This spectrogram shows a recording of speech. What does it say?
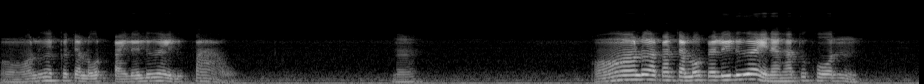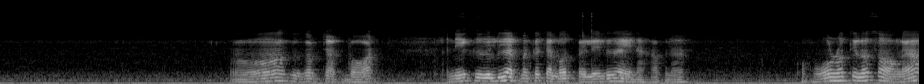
อ๋อเลือดก็จะลดไปเรื่อยๆหรือเปล่า นะ อ๋อเลือดมันจะลดไปเรื่อยๆนะครับ ทุกคน อ๋อคือกำจัดบอส อันนี้คือเลือดมันก็จะลดไปเรื่อยๆนะครับนะ โอ้โหลดทีละสองแล้ว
